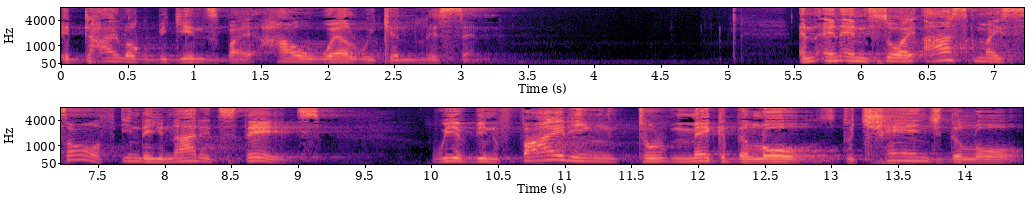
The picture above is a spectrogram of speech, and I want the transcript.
A dialogue begins by how well we can listen. And, and, and so I ask myself in the United States, we have been fighting to make the laws, to change the law.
